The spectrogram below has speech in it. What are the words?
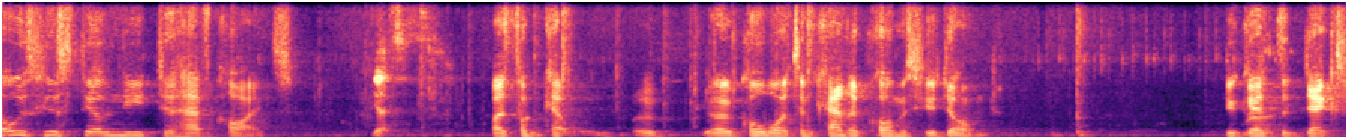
those you still need to have cards. yes, But for ca- uh, uh, and catacombs, you don't. You get the decks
